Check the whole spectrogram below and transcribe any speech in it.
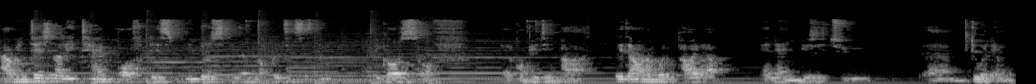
I've intentionally turned off this Windows 11 operating system because of uh, computing power. Later on, I'm going to power it up and then use it to um, do a demo.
